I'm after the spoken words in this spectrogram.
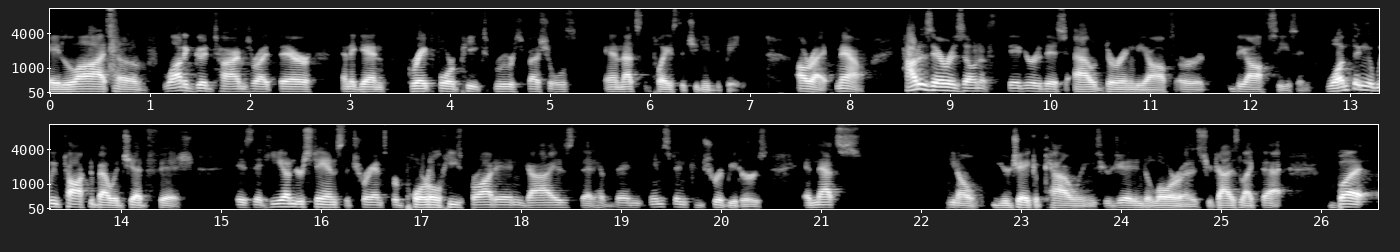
a lot of a lot of good times right there. And again, great Four Peaks Brewer specials, and that's the place that you need to be. All right, now how does Arizona figure this out during the off or the off season? One thing that we've talked about with Jedd Fisch is that he understands the transfer portal. He's brought in guys that have been instant contributors, and that's you know your Jacob Cowings, your Jayden de Laura's, your guys like that. But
